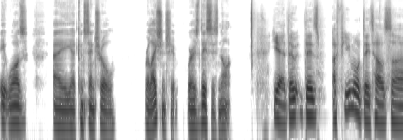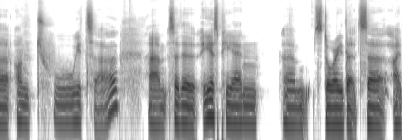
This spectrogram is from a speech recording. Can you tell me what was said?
it was a, a, consensual relationship, whereas this is not. Yeah, there, there's a few more details uh, on Twitter. Um, so the ESPN um, story that uh, I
